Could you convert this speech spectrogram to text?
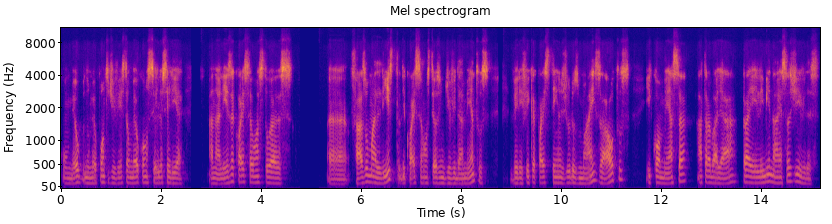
o meu, no meu ponto de vista, o meu conselho seria analisa quais são as tuas, uh, faz uma lista de quais são os teus endividamentos, verifica quais têm os juros mais altos e começa a trabalhar para eliminar essas dívidas.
